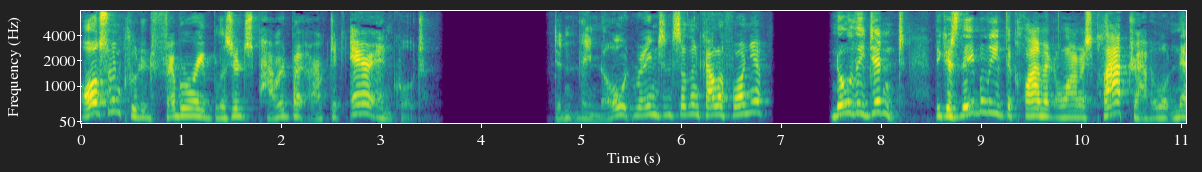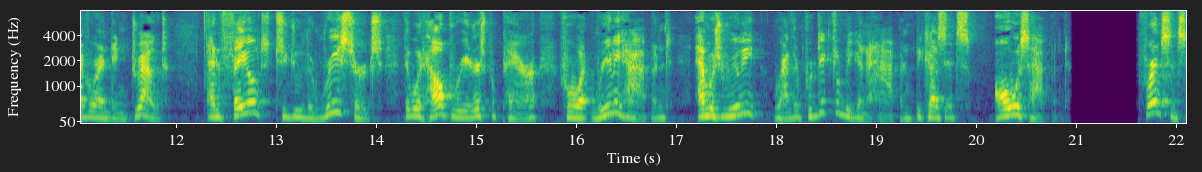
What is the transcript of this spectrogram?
also included February blizzards powered by Arctic air, end quote. Didn't they know it rains in Southern California? No, they didn't, because they believed the climate alarmist claptrap about never ending drought and failed to do the research that would help readers prepare for what really happened and was really rather predictably going to happen because it's always happened. For instance,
